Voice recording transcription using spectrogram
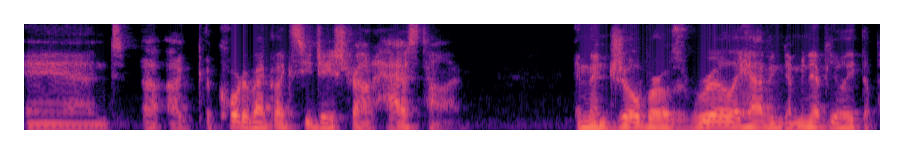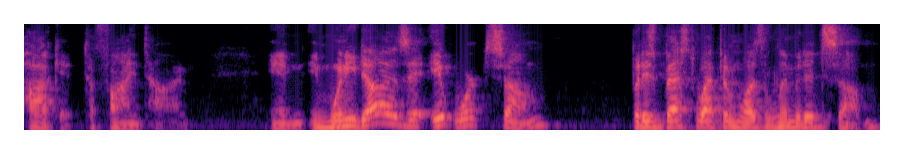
and a, a quarterback like CJ Stroud has time. And then Joe Burrow's really having to manipulate the pocket to find time. And, and when he does, it, it worked some, but his best weapon was limited some.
